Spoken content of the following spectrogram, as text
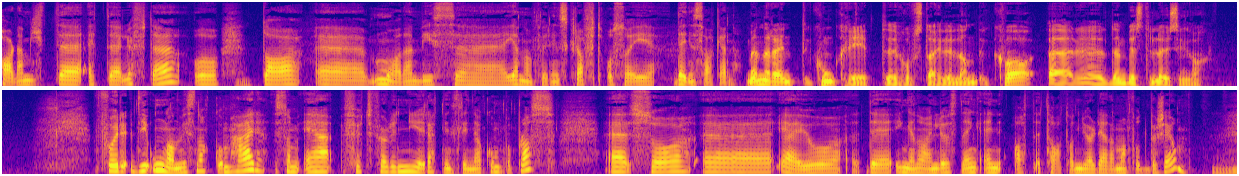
har de gitt eh, et løfte, og da må de vise gjennomføringskraft også i denne saken. Men rent konkret, Hofstad Helleland, hva er den beste løsninga? For de ungene vi snakker om her, som er født før den nye retningslinja kom på plass, eh, så eh, er jo det ingen annen løsning enn at etatene gjør det de har fått beskjed om. Mm.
